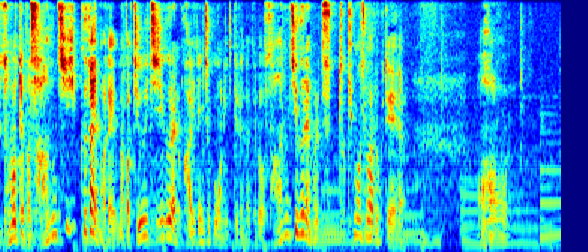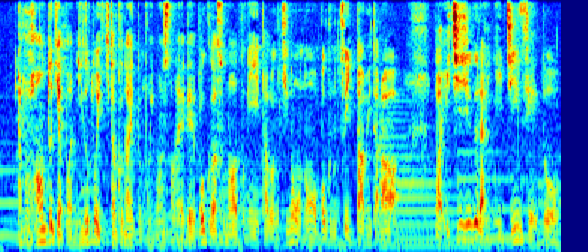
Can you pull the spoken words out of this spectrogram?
その後やっぱ3時ぐらいまでなんか11時ぐらいの開店直後に行ってるんだけど3時ぐらいまでずっと気持ち悪くてあのやっぱあの時やっぱ二度と行きたくないと思いましたね。で僕がその後に多分昨日の僕のツイッター見たらら1時ぐらいに人生と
